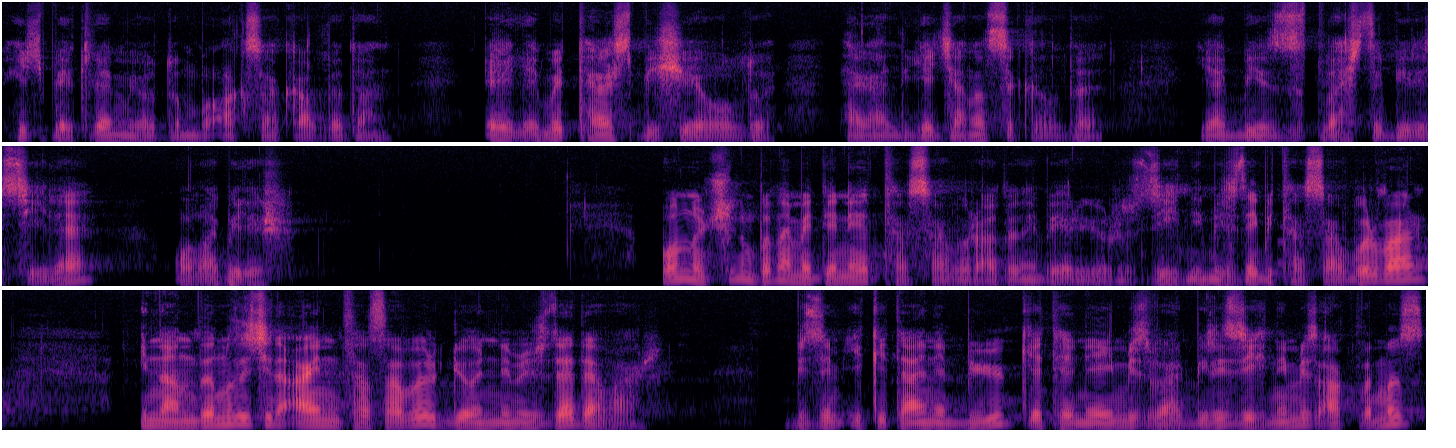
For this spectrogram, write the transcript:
hiç beklemiyordum bu aksakallıdan. Eylemi ters bir şey oldu. Herhalde ya canı sıkıldı ya bir zıtlaştı birisiyle olabilir. Onun için buna medeniyet tasavvur adını veriyoruz. Zihnimizde bir tasavvur var. İnandığımız için aynı tasavvur gönlümüzde de var. Bizim iki tane büyük yeteneğimiz var. Biri zihnimiz, aklımız,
